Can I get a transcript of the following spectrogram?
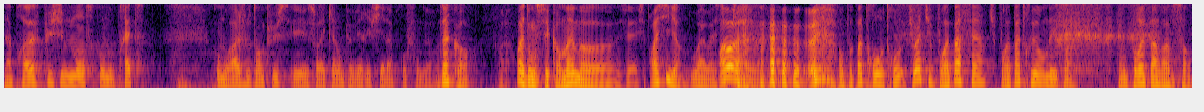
La preuve, plus une montre qu'on nous prête, qu'on nous rajoute en plus et sur laquelle on peut vérifier la profondeur. D'accord. Voilà. Ouais, donc c'est quand même euh, c'est précis. hein. Ouais, ouais, c'est Ah ouais. carré, ouais. On peut pas trop, trop. Tu vois, tu pourrais pas faire, tu pourrais pas truander, toi. On pourrait pas, Vincent.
